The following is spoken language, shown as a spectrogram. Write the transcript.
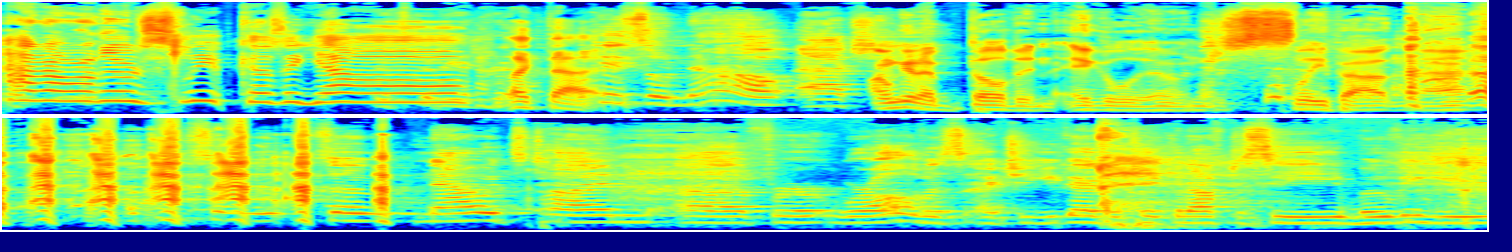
I don't want to go to sleep because of y'all. Like that. Okay, so now actually, I'm gonna build an igloo and just sleep out in that. so, so now it's time uh, for where all of us actually you guys are taking off to see a movie you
